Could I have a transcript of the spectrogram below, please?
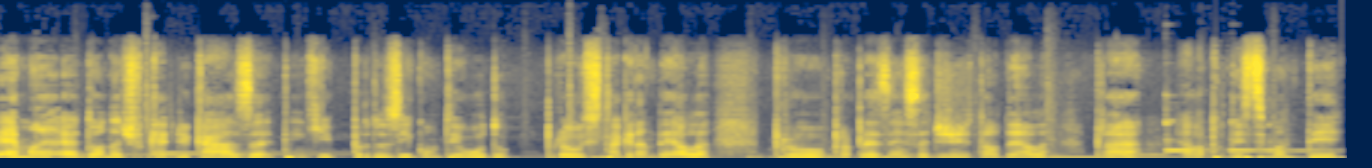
é, mãe, é dona de, de casa, tem que produzir conteúdo para o Instagram dela, para a presença digital dela, para ela poder se manter.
